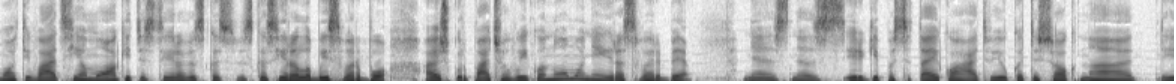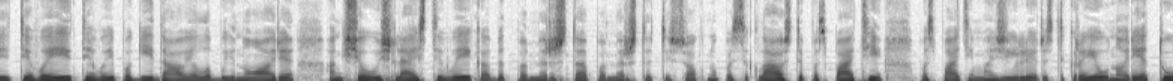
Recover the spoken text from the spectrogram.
motivaciją mokytis, tai yra viskas, viskas yra labai svarbu. Aišku, ir pačio vaiko nuomonė yra svarbi, nes, nes irgi pasitaiko atveju, kad tiesiog, na, tėvai, tėvai pageidauja, labai nori anksčiau išleisti vaiką, bet pamiršta, pamiršta tiesiog, nu, pasiklausti pas patį, pas patį mažylį ir jis tikrai jau norėtų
